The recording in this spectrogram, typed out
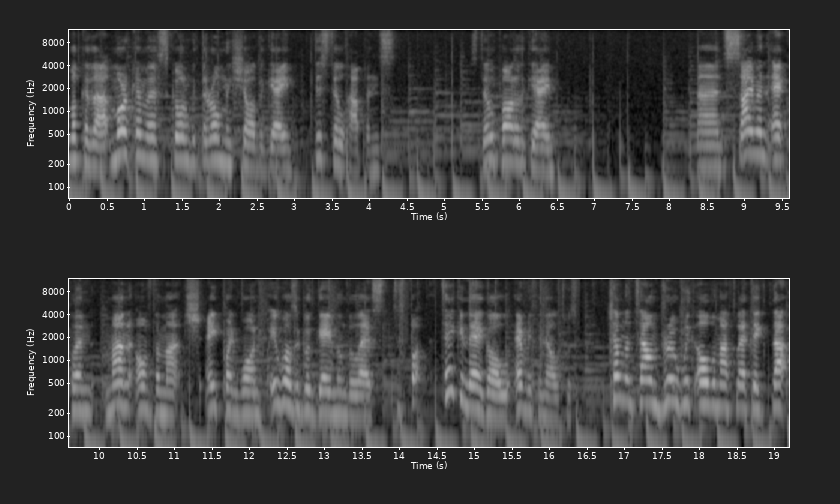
Look at that. Morecambe have scored with their only shot of the game. This still happens. Still part of the game. And Simon Eklund, man of the match, 8.1. It was a good game nonetheless. Just taking their goal, everything else was Cheltenham Town drew with Oldham Athletic. That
